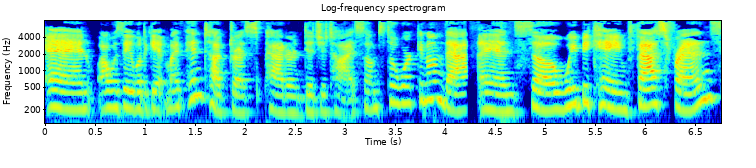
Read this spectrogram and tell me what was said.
and I was able to get my pin tuck dress pattern digitized. So I'm still working on that. And so we became fast friends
